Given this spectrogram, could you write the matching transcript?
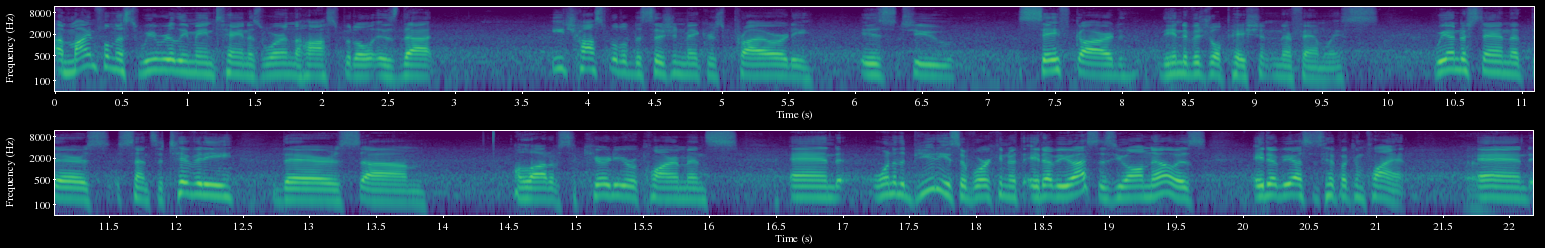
a mindfulness we really maintain as we're in the hospital is that each hospital decision maker's priority is to safeguard the individual patient and their families. We understand that there's sensitivity, there's um, a lot of security requirements, and one of the beauties of working with AWS, as you all know, is AWS is HIPAA compliant. Yeah. And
